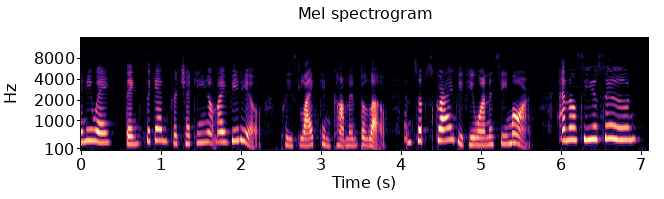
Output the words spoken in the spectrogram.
Anyway, thanks again for checking out my video. Please like and comment below, and subscribe if you want to see more. And I'll see you soon!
